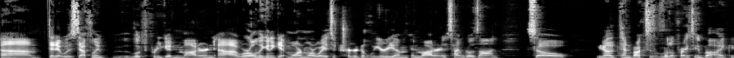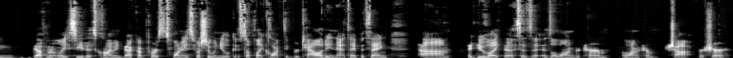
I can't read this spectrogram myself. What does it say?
Um, that it was definitely looked pretty good in modern. Uh, we're only going to get more and more ways to trigger delirium in modern as time goes on. So, you know, the 10 bucks is a little pricey, but I can definitely see this climbing back up towards 20, especially when you look at stuff like collective brutality and that type of thing. Um, I do like this as a, as a longer term, a longer term shot for sure.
